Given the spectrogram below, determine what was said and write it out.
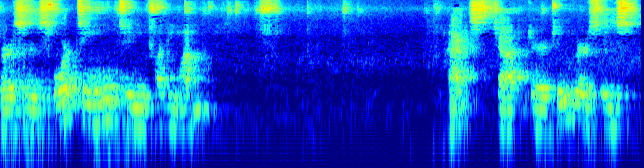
verses 14 to 21. Acts chapter 2, verses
